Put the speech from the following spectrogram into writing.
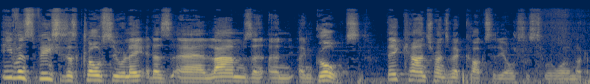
Even species as closely related as uh, lambs and, and, and goats, they can transmit coccidiosis to one another.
